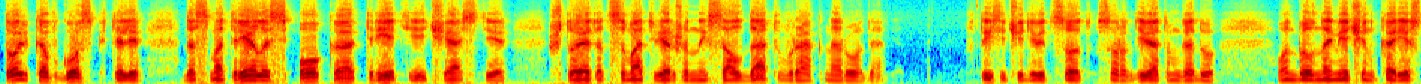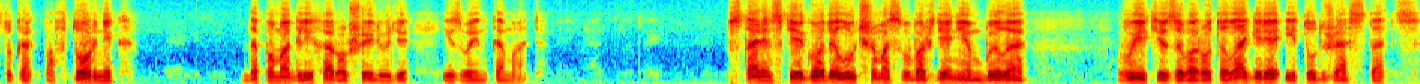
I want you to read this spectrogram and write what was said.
Только в госпитале досмотрелось око третьей части, что этот самоотверженный солдат — враг народа. В 1949 году он был намечен к аресту как повторник, да помогли хорошие люди из военкомата. В сталинские годы лучшим освобождением было выйти за ворота лагеря и тут же остаться.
